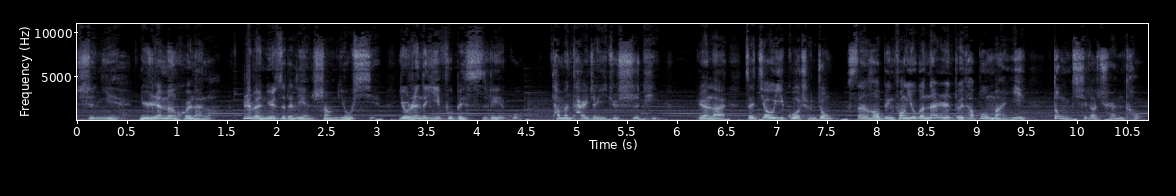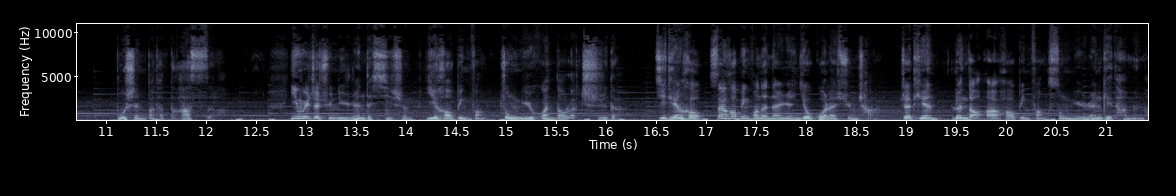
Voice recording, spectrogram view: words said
深夜，女人们回来了。日本女子的脸上有血，有人的衣服被撕裂过。他们抬着一具尸体。原来，在交易过程中，三号病房有个男人对她不满意，动起了拳头，不慎把她打死了。因为这群女人的牺牲，一号病房终于换到了吃的。几天后，三号病房的男人又过来巡查。这天，轮到二号病房送女人给他们了。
